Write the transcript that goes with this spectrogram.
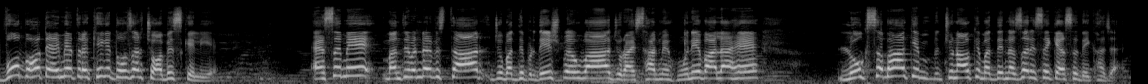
वो बहुत अहमियत रखेंगे 2024 के लिए। ऐसे में मंत्रिमंडल विस्तार जो मध्य प्रदेश में हुआ, जो राजस्थान में होने वाला है, लोकसभा के चुनाव के मद्देनजर इसे कैसे देखा जाए?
